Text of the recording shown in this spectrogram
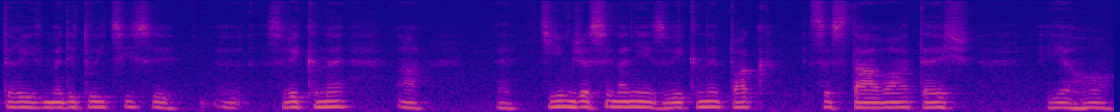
který meditující si zvykne a e, tím, že si na něj zvykne, pak se stává tež jeho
